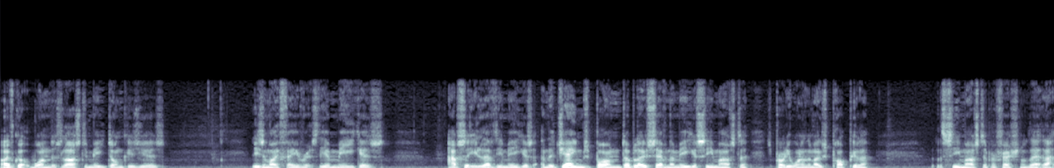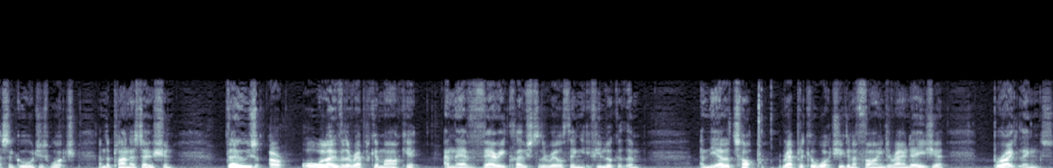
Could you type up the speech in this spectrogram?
I've got one that's lasted me donkey's years. These are my favourites, the Omegas Absolutely love the Omegas And the James Bond 007 Omega Seamaster is probably one of the most popular the Seamaster Professional there, that's a gorgeous watch. And the Planet Ocean. Those are all over the replica market. and they're very close to the real thing if you look at them. And the other top replica watch you're going to find around Asia, Breitlings.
